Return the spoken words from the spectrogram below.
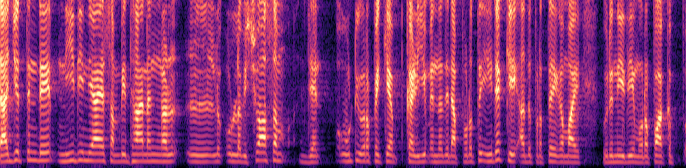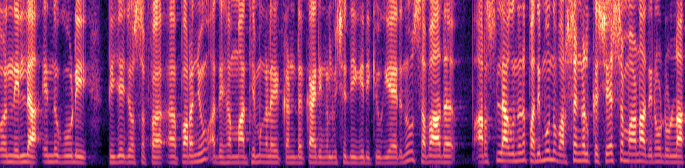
രാജ്യത്തിന്റെ നീതിന്യായ സംവിധാനങ്ങൾ ഉള്ള വിശ്വാസം ജൻ ഊട്ടിയുറപ്പിക്കാൻ കഴിയും എന്നതിനപ്പുറത്ത് ഇരയ്ക്ക് അത് പ്രത്യേകമായി ഒരു നീതിയും ഉറപ്പാക്കുന്നില്ല എന്നുകൂടി ടി ജെ ജോസഫ് പറഞ്ഞു. അദ്ദേഹം മാധ്യമങ്ങളെ കണ്ട് കാര്യങ്ങൾ വിശദീകരിക്കുകയായിരുന്നു. സവാദ് അറസ്റ്റിലാകുന്നത് പതിമൂന്ന് വർഷങ്ങൾക്ക് ശേഷമാണ്. അതിനോടുള്ള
